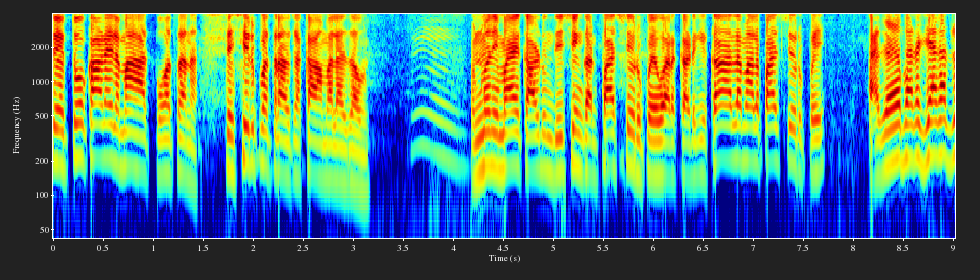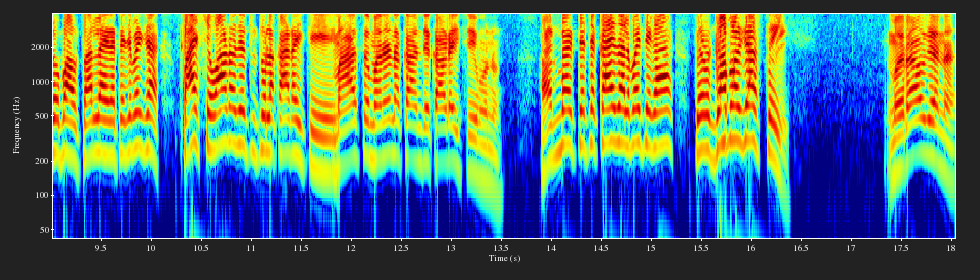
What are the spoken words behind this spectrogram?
ते तो काढायला मा हात पोचा ना त्या शिरपतरावच्या कामाला जाऊन. आणि म्हणे माय काढून देशील का आणि पाचशे रुपये वर काढ का आला मला पाचशे रुपये? अगं माझा जगात जो भाव चाललाय ना त्याच्यापेक्षा पाचशे वाढव देतो तुला काढायचे. मग असं म्हणा ना कांदे काढायचे म्हणून. आणि मग त्याचं काय झालं माहितीये का? त्याचं गमळ जास्त आहे. मग राहू द्या ना.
